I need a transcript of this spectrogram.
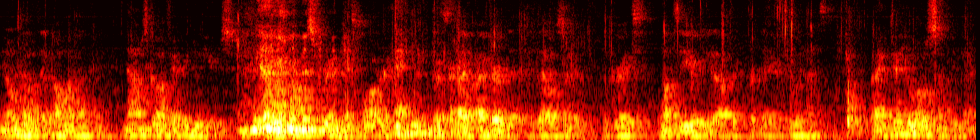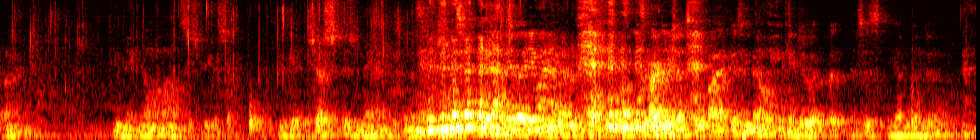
no golf at all. Oh, Now it's golf every New Year's. In the spring, it's water. I've, I've heard that, that that was a, a great, once a year to get out there for a day or two, and that's, But I can tell you all something that I learned. You make no allowances for yourself. You get just as mad with the That's what you want. it's hard to justify it, because you know you can do it, but it's just, you haven't been doing it.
